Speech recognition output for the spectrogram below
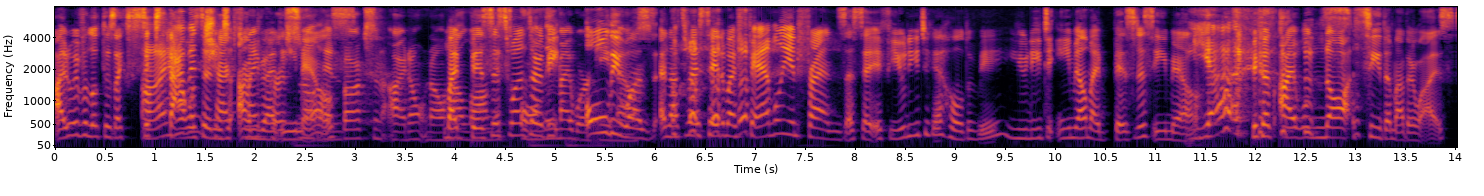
I don't even look. There's like six I haven't thousand checked my unread personal emails. inbox, and I don't know my business ones are the my only emails. ones, and that's what I say to my family and friends. I say, if you need to get hold of me, you need to email my business email. Yeah, Because I will not see them otherwise.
